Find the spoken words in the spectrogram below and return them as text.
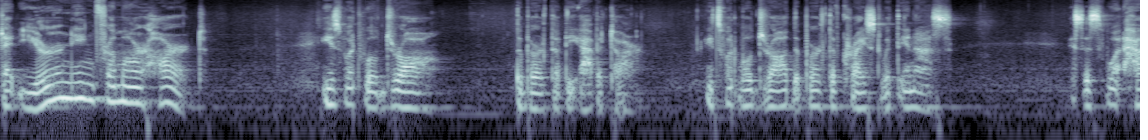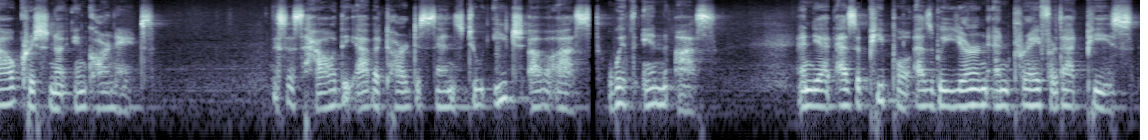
That yearning from our heart is what will draw the birth of the avatar. It's what will draw the birth of Christ within us. This is what, how Krishna incarnates. This is how the avatar descends to each of us, within us. And yet, as a people, as we yearn and pray for that peace,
